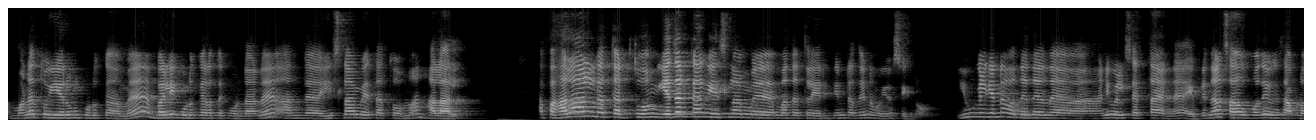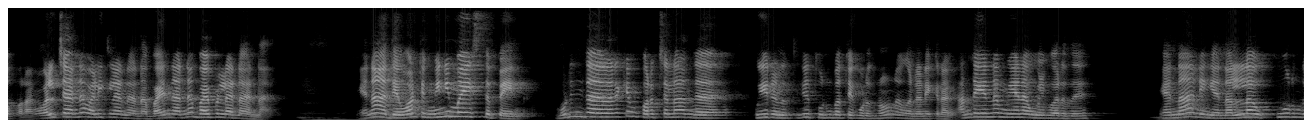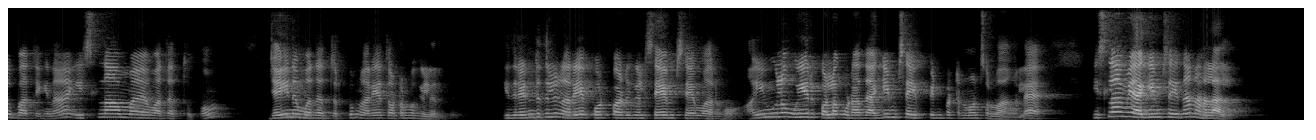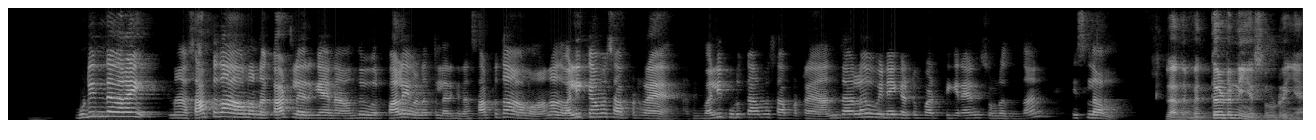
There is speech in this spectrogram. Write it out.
மன துயரும் கொடுக்காம பலி கொடுக்கறதுக்கு உண்டான அந்த இஸ்லாமிய தத்துவம் தான் ஹலால். அப்போ ஹலால்ன்ற தத்துவம் எதற்காக இஸ்லாமிய மதத்தில் இருக்குன்றதை நம்ம யோசிக்கிறோம் இவங்களுக்கு என்ன வந்தது? அந்த அனிமல் செத்தா என்ன? எப்படி தான் சாவு போதே இவங்க சாப்பிட போகிறாங்க வலிச்சா என்ன? வலிக்கல என்ன? பயந்தா என்ன? பயப்படல என்ன? என்ன ஏன்னா they want to minimise the pain முடிந்த வரைக்கும் குறைச்சலா அந்த உயிரினத்துக்கு துன்பத்தை கொடுக்கணும்னு அவங்க நினைக்கிறாங்க. அந்த எண்ணம் ஏன் அவங்களுக்கு வருது? ஏன்னா நீங்கள் நல்லா கூர்ந்து பார்த்தீங்கன்னா இஸ்லாம மதத்துக்கும் ஜெயின மதத்திற்கும் நிறைய தொடர்புகள் இருக்குது இது ரெண்டுத்துலையும் நிறைய கோட்பாடுகள் சேம் சேமாக இருக்கும். இவங்களும் உயிர் கொல்லக்கூடாது அகிம்சை பின்பற்றணும்னு சொல்லுவாங்கல்ல? இஸ்லாமிய அகிம்சை தான் ஹலால். முடிந்தவரை நான் சாப்பிட்டு தான் ஆகணும். நான் காட்டில் இருக்கேன். நான் வந்து ஒரு பாலைவனத்தில் இருக்கேன். நான் சாப்பிட்டு தான் ஆகணும். ஆனால் அது வலிக்காமல் சாப்பிட்றேன். அதுக்கு வலி கொடுக்காம சாப்பிட்றேன். அந்த அளவு வினை கட்டுப்படுத்திக்கிறேன்னு சொல்றது தான் இஸ்லாம். இல்லை அந்த மெத்தடு நீங்கள் சொல்கிறீங்க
